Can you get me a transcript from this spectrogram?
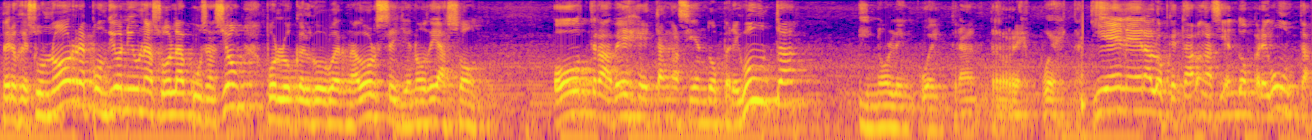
Pero Jesús no respondió ni una sola acusación, por lo que el gobernador se llenó de asombro. Otra vez están haciendo preguntas y no le encuentran respuesta. ¿Quién eran los que estaban haciendo preguntas?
